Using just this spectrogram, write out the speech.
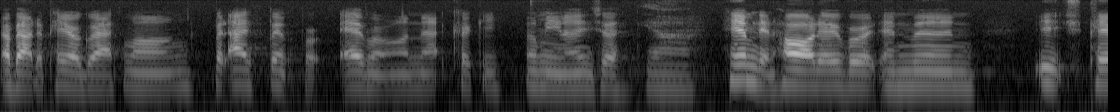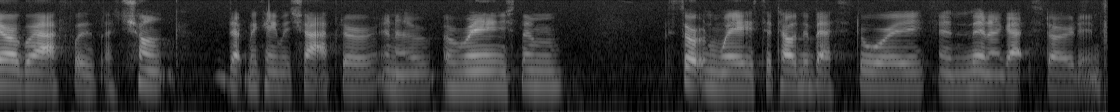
about a paragraph long. But i spent forever on that cookie. I mean i just Yeah. hemmed and hawed over it. And then each paragraph was a chunk that became a chapter. And i arranged them certain ways to tell the best story. And then i got started.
